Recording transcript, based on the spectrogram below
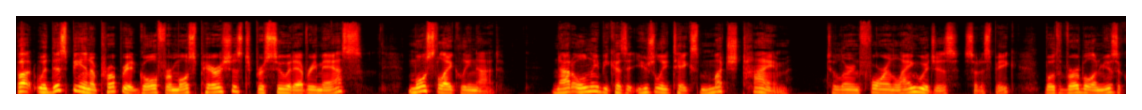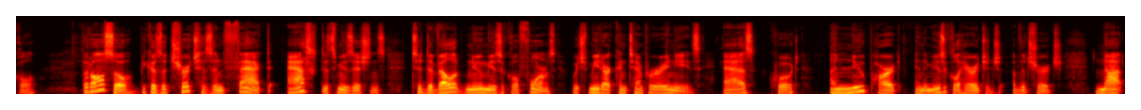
But would this be an appropriate goal for most parishes to pursue at every Mass? Most likely not. Not only because it usually takes much time to learn foreign languages, so to speak, both verbal and musical, but also because the Church has in fact asked its musicians to develop new musical forms which meet our contemporary needs as, quote, a new part in the musical heritage of the Church, not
